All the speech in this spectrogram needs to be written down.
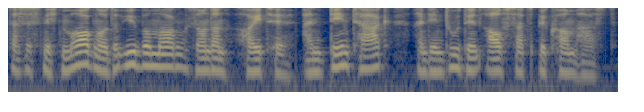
Das ist nicht morgen oder übermorgen, sondern heute, an dem Tag, an dem du den Aufsatz bekommen hast.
